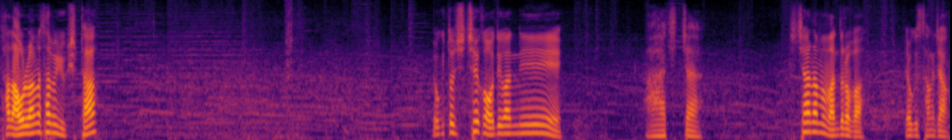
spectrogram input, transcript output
다 나올라나? 460타? 여기 또 시체가 어디 갔니? 아, 진짜. 시체 하나만 만들어봐. 여기서 당장.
